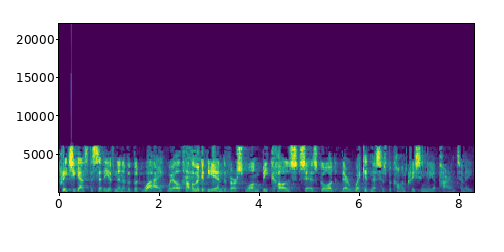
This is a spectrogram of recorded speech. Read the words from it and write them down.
preach against the city of Nineveh. But why? Well, have a look at the end of verse 1. Because, says God, their wickedness has become increasingly apparent to me.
